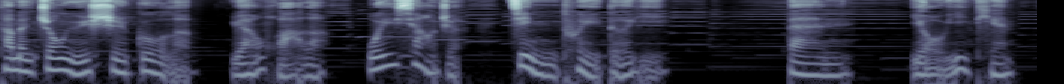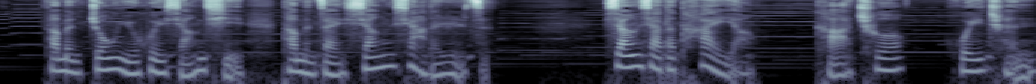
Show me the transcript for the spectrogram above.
他们终于世故了，圆滑了，微笑着进退得宜。但有一天，他们终于会想起他们在乡下的日子，乡下的太阳，卡车，灰尘。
